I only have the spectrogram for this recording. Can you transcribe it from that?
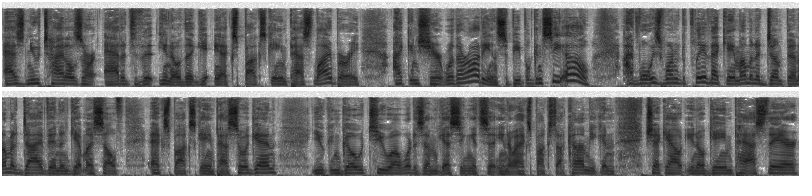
as new titles are added to the, you know, the Xbox Game Pass library, I can share it with our audience so people can see, oh, I've always wanted to play that game. I'm going to jump in. I'm going to dive in and get myself Xbox Game Pass. So again, you can go to uh, what is it? I'm guessing it's uh, you know Xbox.com. You can check out you know Game Pass there.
